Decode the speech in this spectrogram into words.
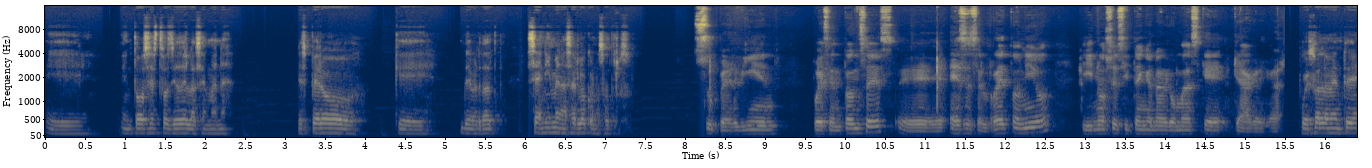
eh, en todos estos días de la semana. Espero que de verdad se animen a hacerlo con nosotros. Súper bien. Pues entonces, eh, ese es el reto, amigo y no sé si tengan algo más que, que, agregar. Pues solamente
